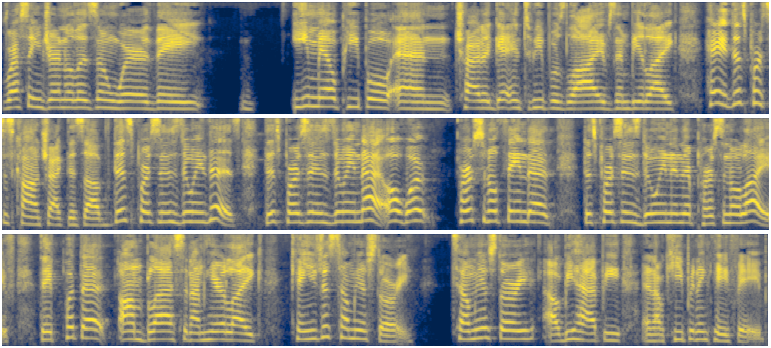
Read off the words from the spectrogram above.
wrestling journalism where they email people and try to get into people's lives and be like, Hey, this person's contract is up. This person is doing this. This person is doing that. Oh, what personal thing that this person is doing in their personal life? They put that on blast and I'm here like, can you just tell me a story? Tell me a story. I'll be happy and I'll keep it in kayfabe.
